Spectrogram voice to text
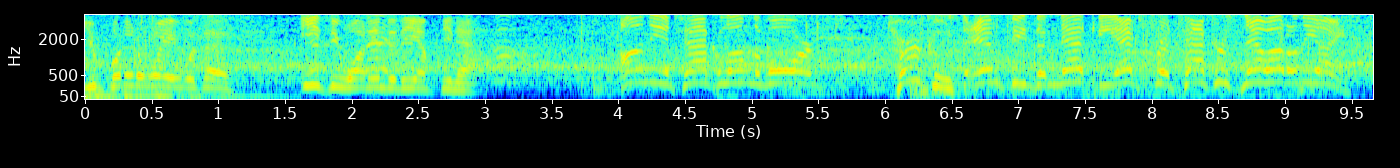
You put it away with a easy one into the empty net. On the attack along the boards, Turku's emptied the net. The extra attackers now out on the ice.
